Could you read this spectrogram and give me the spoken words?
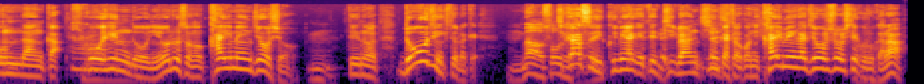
温暖化気候変動によるその海面上昇っていうのは同時に来てるわけまあそうです地下水汲み上げて地盤沈下したところに海面が上昇してくるから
